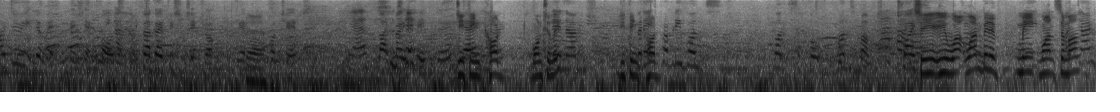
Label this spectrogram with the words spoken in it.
I do eat a little bit of fish, yeah, cod. If I go fish and chip shop, we have Yeah. cod chips, Yeah. like most people do. Do you yeah, think know. cod want to live? then, um, Do you think but cod? it's probably once, once a full, once a month, twice. So you, you want one bit of meat once a month? don't.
